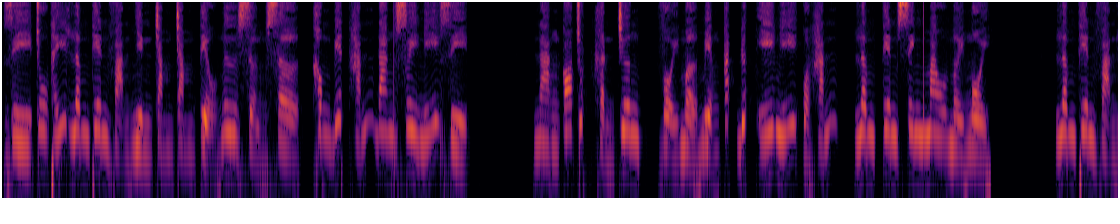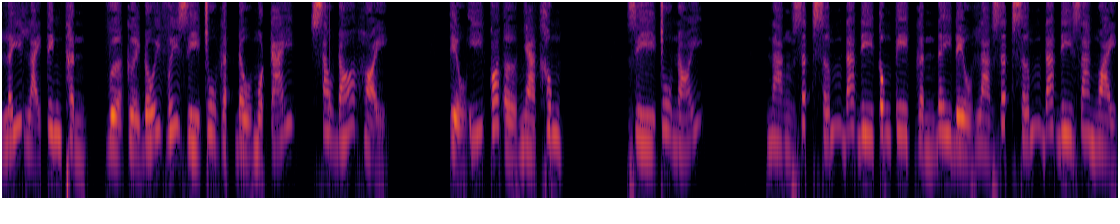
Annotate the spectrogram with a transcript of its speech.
Dì Chu thấy Lâm Thiên Vạn nhìn chằm chằm Tiểu Ngư sưởng sờ, không biết hắn đang suy nghĩ gì. Nàng có chút khẩn trương, vội mở miệng cắt đứt ý nghĩ của hắn, Lâm Tiên Sinh mau mời ngồi. Lâm Thiên Vạn lấy lại tinh thần, vừa cười đối với dì Chu gật đầu một cái, sau đó hỏi. Tiểu ý có ở nhà không? Dì Chu nói. Nàng rất sớm đã đi công ty gần đây đều là rất sớm đã đi ra ngoài,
